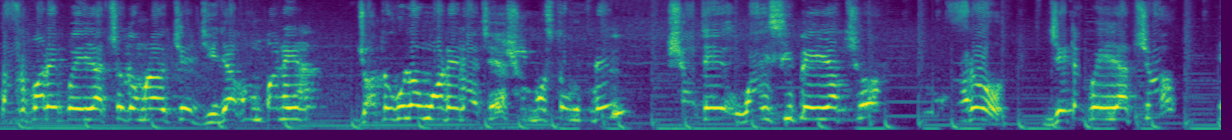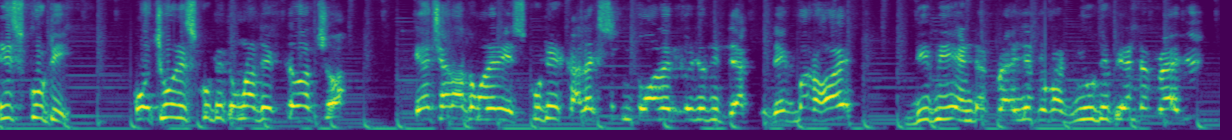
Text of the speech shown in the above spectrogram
তারপরে পেয়ে যাচ্ছ তোমরা হচ্ছে জিজা কোম্পানির যতগুলো মডেল আছে, সমস্ত মডেল সাথে ওয়াইসি পেয়ে যাচ্ছ। আরও যেটা পেয়ে যাচ্ছ স্কুটি প্রচুর স্কুটি তোমরা দেখতে পাচ্ছ। এছাড়া তোমাদের স্কুটির কালেকশন তোমাদেরকে যদি দেখ- দেখবার হয় ডিপি এন্টারপ্রাইজে নিউ ডিপি এন্টারপ্রাইজে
